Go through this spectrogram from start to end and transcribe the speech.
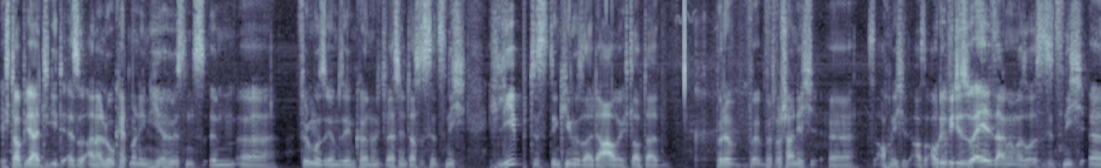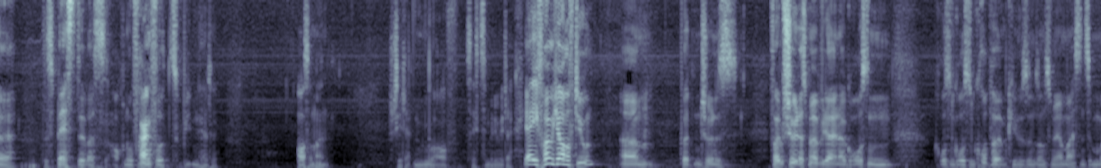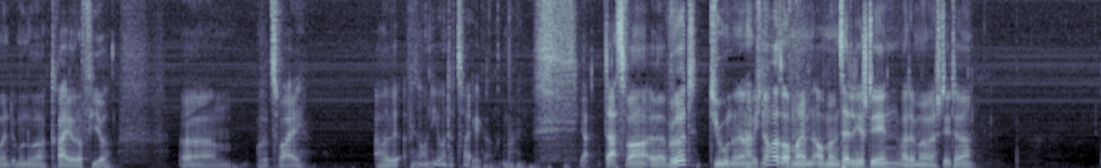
Ich glaube, ja, die, also analog hätte man ihn hier höchstens im äh, Filmmuseum sehen können. Und ich weiß nicht, das ist jetzt nicht. Ich liebe den Kinosaal da, aber ich glaube, da wird, er- wird wahrscheinlich äh, auch nicht, also audiovisuell, sagen wir mal so, ist es jetzt nicht äh, das Beste, was auch nur Frankfurt zu bieten hätte. Außer man steht halt nur auf 16 mm. Ja, ich freue mich auch auf Dune. Ähm, wird ein schönes, vor allem schön, dass wir wieder in einer großen, großen, großen Gruppe im Kino sind. Sonst sind wir ja meistens im Moment immer nur drei oder vier. Ähm, oder zwei. Aber wir, sind auch nie unter zwei gegangen, immerhin. Ja, das war, äh, wird Dune. Und dann habe ich noch was auf meinem, auf meinem Zettel hier stehen. Warte mal, was steht da?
